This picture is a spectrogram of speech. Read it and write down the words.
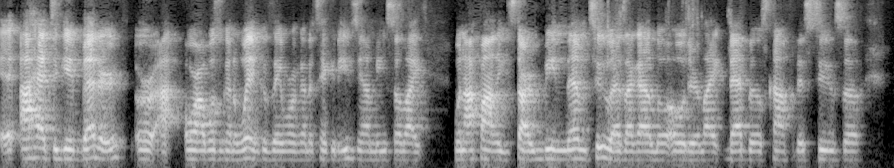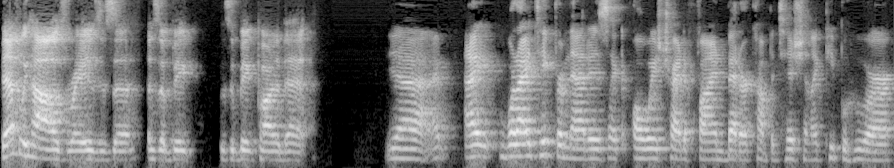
eh, I had to get better or I, or I wasn't to win because they weren't to take it easy on me. So like when I finally started beating them too, as I got a little older, like that builds confidence too. So definitely how I was raised is a is a big is a big part of that. Yeah, I, I what I take from that is like always try to find better competition, like people who are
